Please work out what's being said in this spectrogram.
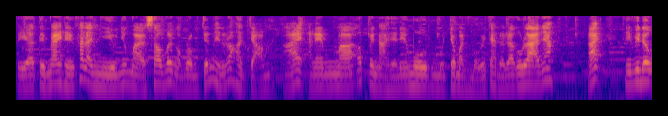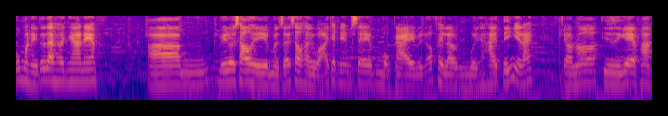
thì tìm tiềm năng thì khá là nhiều nhưng mà so với ngọc rồng chính thì nó rất là chậm. Đấy anh em uh, up bên này thì anh em mua một cho mình một cái chai dragula nhé đấy thì video của mình thì tới đây thôi nha anh em à, video sau thì mình sẽ sau thành quả cho anh em xem một ngày mình up thì là 12 tiếng vậy đấy. Cho nó easy game ha.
